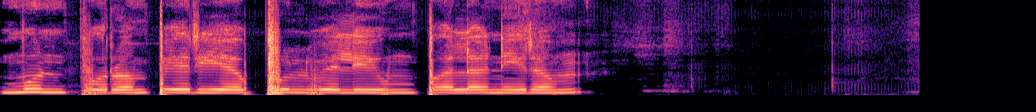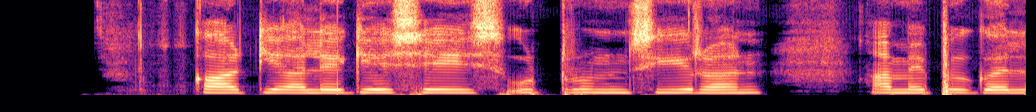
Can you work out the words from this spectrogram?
முன்புறம் பெரிய புல்வெளியும் பலநிறம் காட்டிய அழகிய ஷெய்ஸ் உற்றும் சீரான் அமைப்புகள்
